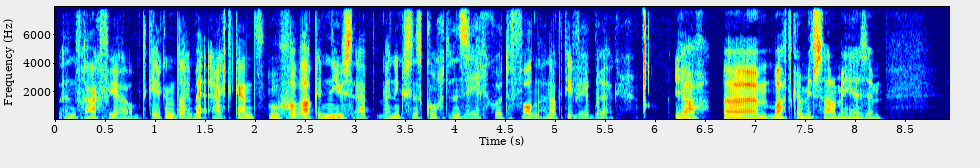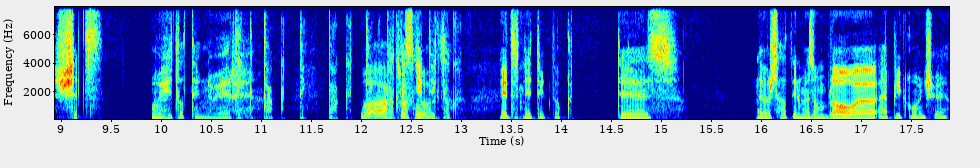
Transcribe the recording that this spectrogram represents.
een vraag voor jou om te kijken of dat je mij echt kent. Van welke nieuwsapp ben ik sinds kort een zeer grote fan en actieve gebruiker? Ja, ehm, wacht, ik heb hem hier staan op mijn gsm. Shit, hoe heet dat ding nu weer? Tak, tik, tak, tik, Wacht, tak. Dat is niet wacht. TikTok. Nee, het is niet TikTok. Het is... Waar staat hier met zo'n blauwe app-icoontje?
